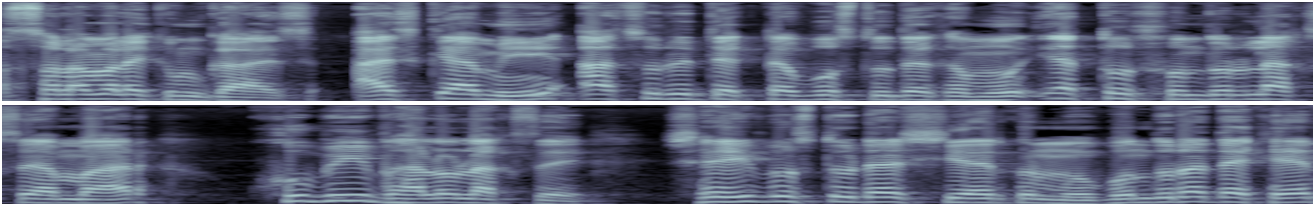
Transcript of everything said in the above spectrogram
আসসালামু আলাইকুম গাইস আজকে আমি আচুরিতে একটা বস্তু দেখামু। এত সুন্দর লাগছে আমার, খুবই ভালো লাগছে। সেই বস্তুটা শেয়ার করব বন্ধুরা দেখেন,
